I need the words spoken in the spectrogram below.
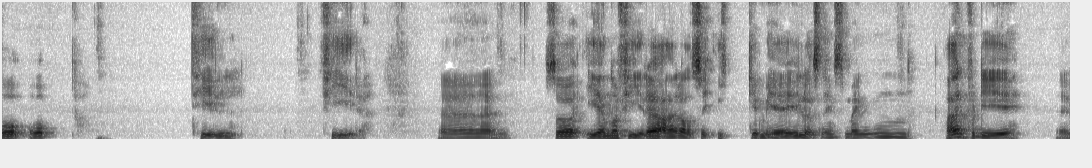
og opp til 4. Eh, så 1 og 4 er altså ikke med i løsningsmengden her, fordi eh,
